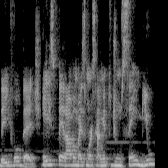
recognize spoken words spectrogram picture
The Evil Dead. Ele esperava mais um orçamento de uns 100 mil,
